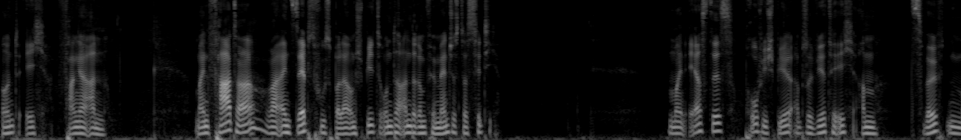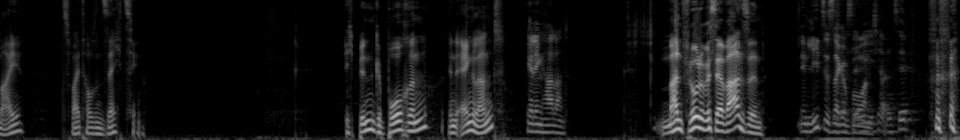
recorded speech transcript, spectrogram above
Und ich fange an. Mein Vater war einst selbst Fußballer und spielte unter anderem für Manchester City. Mein erstes Profispiel absolvierte ich am 12. Mai 2016. Ich bin geboren in England. Erling Haaland. Mann, Flo, du bist der Wahnsinn. In Leeds ist er Du sagst ja geboren. nie, ich habe einen Tipp.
